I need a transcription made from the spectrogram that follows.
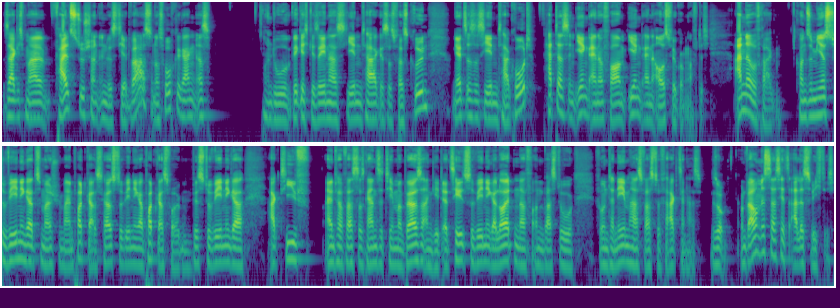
sag ich mal, falls du schon investiert warst und es hochgegangen ist, und du wirklich gesehen hast, jeden Tag ist es fast grün und jetzt ist es jeden Tag rot, hat das in irgendeiner Form irgendeine Auswirkung auf dich? Andere Fragen. Konsumierst du weniger zum Beispiel meinen Podcast? Hörst du weniger Podcast-Folgen? Bist du weniger aktiv, einfach was das ganze Thema Börse angeht? Erzählst du weniger Leuten davon, was du für Unternehmen hast, was du für Aktien hast? So. Und warum ist das jetzt alles wichtig?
